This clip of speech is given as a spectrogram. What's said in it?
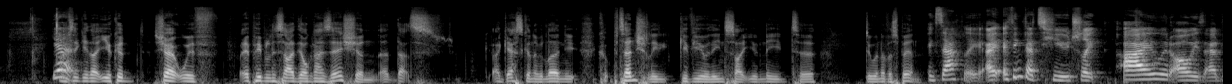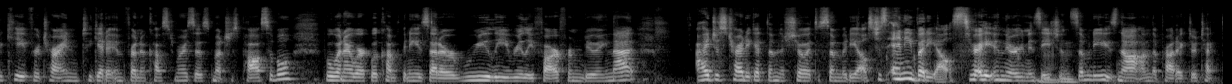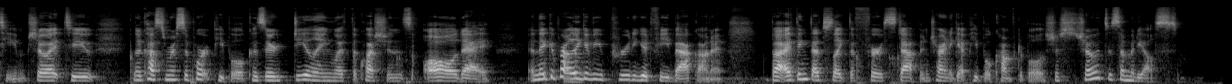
I'm thinking that you could share it with uh, people inside the organization. Uh, that's, I guess, going to learn you, could potentially give you the insight you need to do another spin. Exactly. I, I think that's huge. Like, I would always advocate for trying to get it in front of customers as much as possible. But when I work with companies that are really, really far from doing that, I just try to get them to show it to somebody else, just anybody else, right, in the organization, somebody who's not on the product or tech team. Show it to the customer support people because they're dealing with the questions all day. And they could probably give you pretty good feedback on it. But I think that's like the first step in trying to get people comfortable. Is just show it to somebody else.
